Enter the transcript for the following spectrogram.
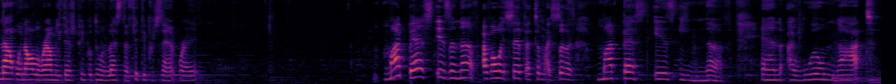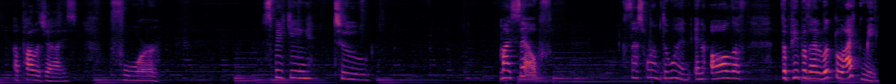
Not when all around me there's people doing less than 50%, right? My best is enough. I've always said that to my son. My best is enough. And I will not apologize for speaking to myself. Because that's what I'm doing. And all of the people that look like me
